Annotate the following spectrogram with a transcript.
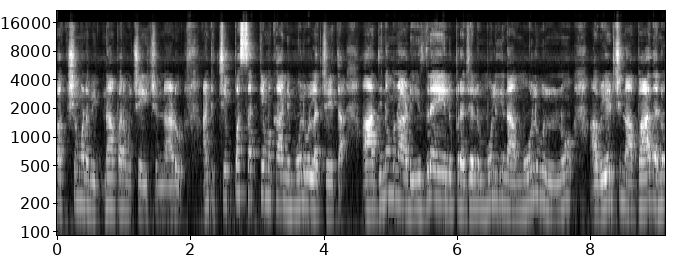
పక్షమున విజ్ఞాపనము చేయుచున్నాడు. అంటే చెప్ప సఖ్యము కాని మూలుగుల చేత ఆ దినము నాడు ఇజ్రాయేలు ప్రజలు మూలిగిన ఆ మూలుగులను ఆ వేడ్చిన ఆ బాధను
